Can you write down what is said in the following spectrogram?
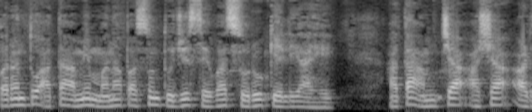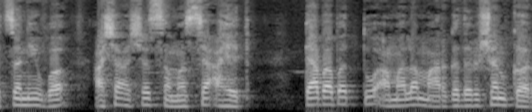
परंतु आता आम्ही मनापासून तुझी सेवा सुरू केली आहे. आता आमच्या अशा अडचणी व अशा अशा समस्या आहेत. त्याबाबत तू आम्हाला मार्गदर्शन कर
